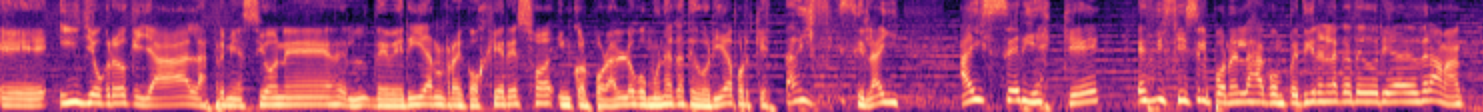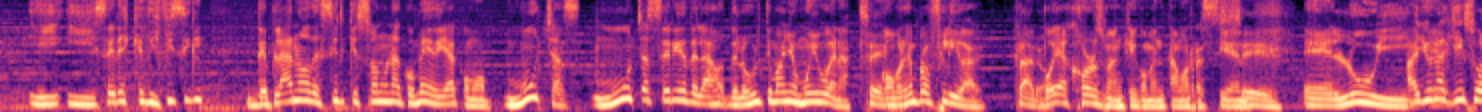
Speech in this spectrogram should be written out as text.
eh, y yo creo que ya las premiaciones deberían recoger eso, incorporarlo como una categoría, porque está difícil. Hay, hay series que es difícil ponerlas a competir en la categoría de drama. Y, y series que es difícil de plano decir que son una comedia, como muchas, muchas series de, la- de los últimos años muy buenas. Sí. Como por ejemplo Fleabag, Claro. Boya Horseman que comentamos recién, Sí. eh, Louis. Hay una eh, que hizo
